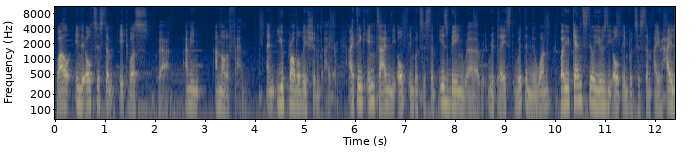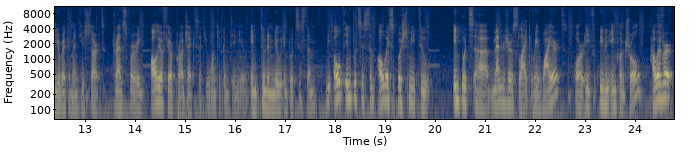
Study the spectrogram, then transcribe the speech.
while in the old system, it was, yeah, I mean, I'm not a fan and you probably shouldn't either. I think in time the old input system is being uh, replaced with the new one. While you can still use the old input system, I highly recommend you start transferring all of your projects that you want to continue into the new input system. The old input system always pushed me to input uh, managers like Rewired or if, even InControl. However,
